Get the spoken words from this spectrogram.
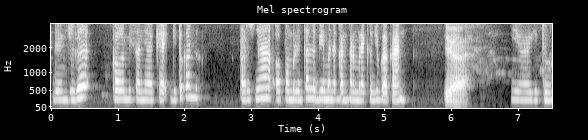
Dan juga kalau misalnya kayak gitu kan harusnya eh, pemerintah lebih menekankan mereka juga kan. Iya. Iya gitu.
